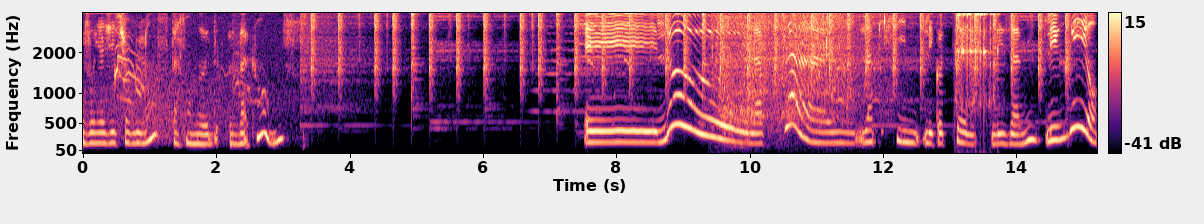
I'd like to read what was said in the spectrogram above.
Voyager Turbulence passe en mode vacances. Hello La plage, la piscine, les cocktails, les amis, les rires,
